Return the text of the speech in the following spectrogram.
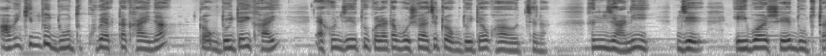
আমি কিন্তু দুধ খুব একটা খাই না, টক দইটাই খাই। এখন যেহেতু গলাটা বসে আছে, টক দইটাও খাওয়া হচ্ছে না। জানি যে এই বয়সে দুধটা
